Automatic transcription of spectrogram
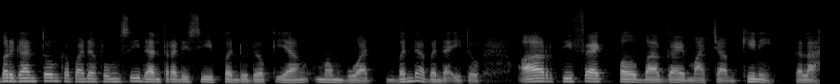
bergantung kepada fungsi dan tradisi penduduk yang membuat benda-benda itu. Artifak pelbagai macam kini telah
